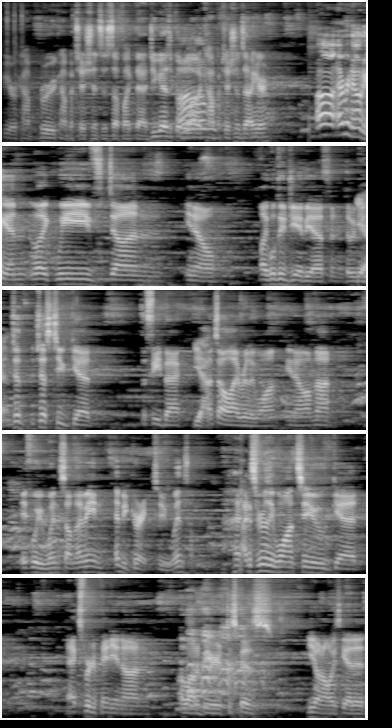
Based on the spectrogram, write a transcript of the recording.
Beer comp- brewery competitions and stuff like that. Do you guys go to a lot of Um, competitions out here? Uh, every now and again, like we've done, you know, like we'll do GABF and WB Yeah. just, just to get the feedback. Yeah. that's all I really want. You know, I'm not. If we win something, I mean, it'd be great to win something. I just really want to get expert opinion on a lot of beers, just because you don't always get it,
